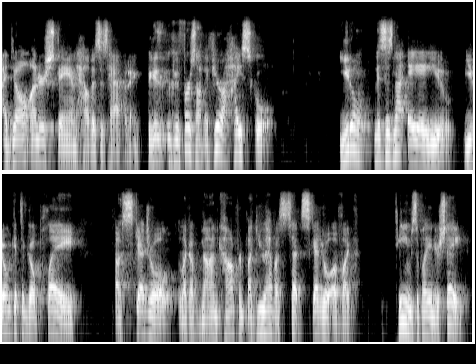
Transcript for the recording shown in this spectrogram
I don't understand how this is happening because first off, if you're a high school, you don't. This is not AAU. You don't get to go play a schedule like a non-conference. Like you have a set schedule of like teams to play in your state.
